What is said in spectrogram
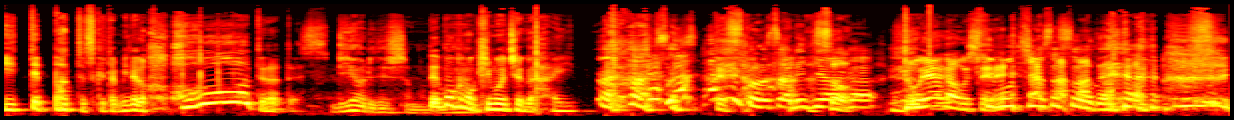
行ってパッてつけたみんなが「ほー」ってなって。リアルでしたもん、ね、で僕も気持ちよく「はい」この去り際が。ドヤ顔して、ね、気持ちよさそうで。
